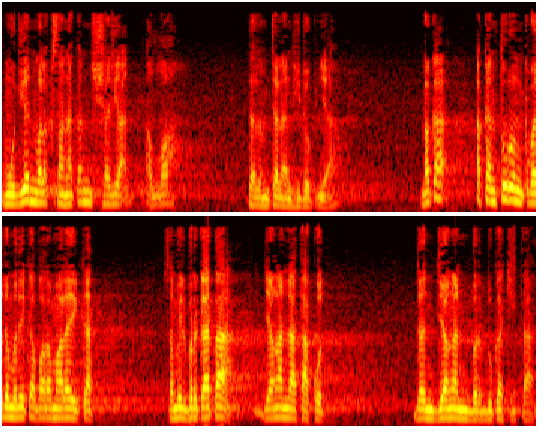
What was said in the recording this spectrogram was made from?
kemudian melaksanakan syariat Allah dalam jalan hidupnya. Maka akan turun kepada mereka para malaikat sambil berkata janganlah takut dan jangan berduka cita.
